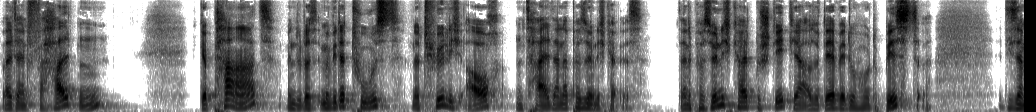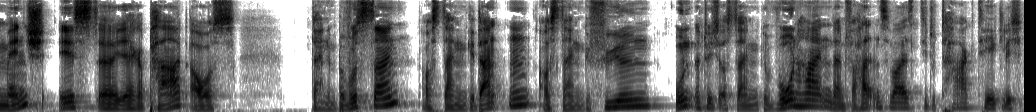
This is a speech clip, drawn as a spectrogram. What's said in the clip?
Weil dein Verhalten gepaart, wenn du das immer wieder tust, natürlich auch ein Teil deiner Persönlichkeit ist. Deine Persönlichkeit besteht ja, also der, wer du heute bist, dieser Mensch ist äh, ja gepaart aus deinem Bewusstsein, aus deinen Gedanken, aus deinen Gefühlen und natürlich aus deinen Gewohnheiten, deinen Verhaltensweisen, die du tagtäglich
